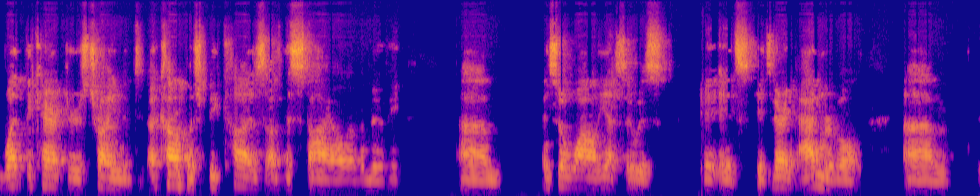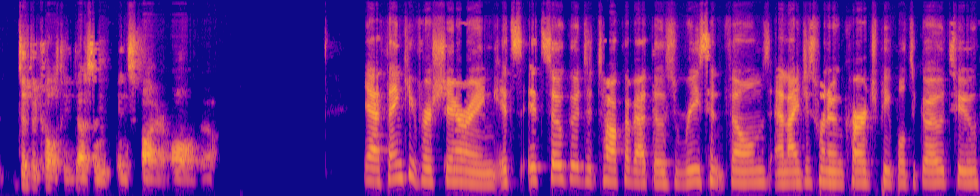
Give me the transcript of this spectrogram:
what the character is trying to accomplish because of the style of the movie. Um, and so while yes, it was it, it's it's very admirable. Um, difficulty doesn't inspire all though. Yeah, thank you for sharing. It's it's so good to talk about those recent films, and I just want to encourage people to go to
